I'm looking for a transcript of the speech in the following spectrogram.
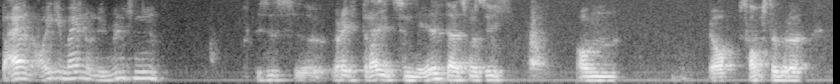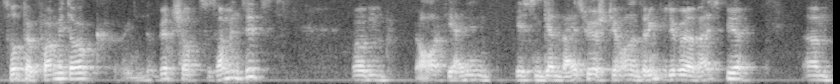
Bayern allgemein und in München ist es äh, recht traditionell, dass man sich am ja, Samstag oder Sonntagvormittag in der Wirtschaft zusammensitzt. Ähm, ja, die einen essen gern Weißwürst, die anderen trinken lieber Weißbier. Ähm,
